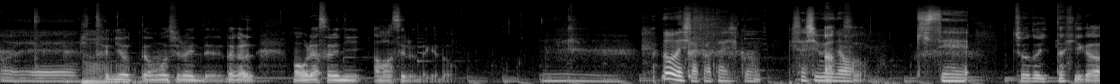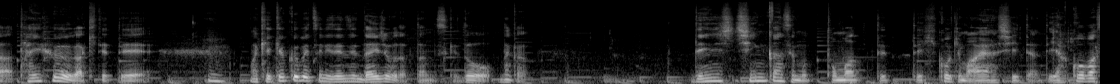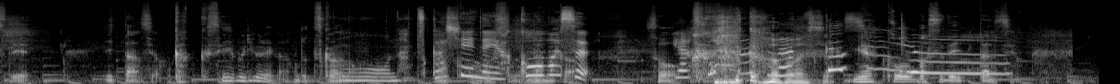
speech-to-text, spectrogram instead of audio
へえうん人によって面白いんでだから、まあ、俺はそれに合わせるんだけど。うん。どうでしたか大志くん久しぶりのう。帰省。ちょうど行った日が台風が来てて、うん。まあ、結局別に全然大丈夫だったんですけどなんか電新幹線も止まってて飛行機も怪しいってなって夜行バスで行ったんですよ。学生ぶりぐらいかな本当使うの。もう懐かしいね。夜行バス。そう。夜行こうす夜行バスで行ったんですよ。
